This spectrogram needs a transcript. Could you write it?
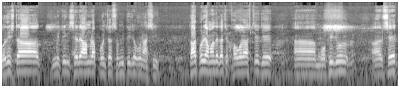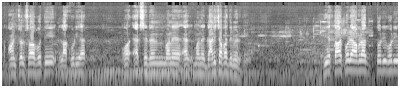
গদিষ্ঠা মিটিং সেরে আমরা পঞ্চায়েত সমিতি যখন আসি তারপরে আমাদের কাছে খবর আসছে যে মফিজুল শেখ অঞ্চল সভাপতি লাকুড়িয়ার অ্যাক্সিডেন্ট মানে এক- মানে গাড়ি চাপাতে মেরে দিয়ে দিয়ে তারপরে আমরা তড়িঘড়ি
